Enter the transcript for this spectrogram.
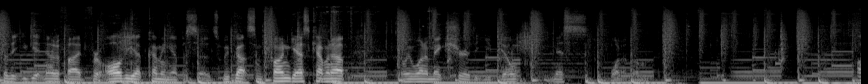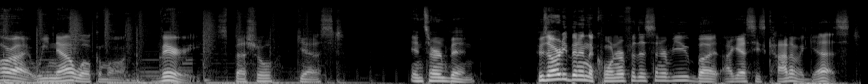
so that you get notified for all the upcoming episodes. We've got some fun guests coming up, and we want to make sure that you don't miss one of them. All right, we now welcome on very special guest, intern Ben, who's already been in the corner for this interview, but I guess he's kind of a guest.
